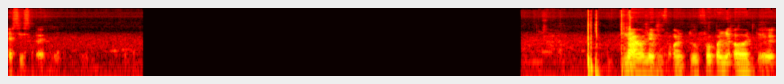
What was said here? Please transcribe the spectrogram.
assistance. Now let's move on to 4.0 the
